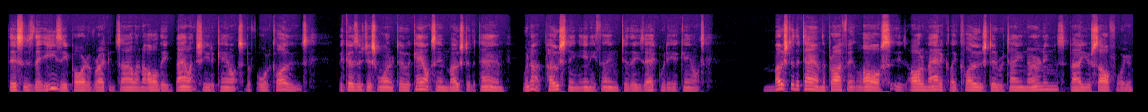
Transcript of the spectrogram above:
this is the easy part of reconciling all the balance sheet accounts before close because there's just one or two accounts, and most of the time we're not posting anything to these equity accounts. Most of the time, the profit and loss is automatically closed to retained earnings by your software.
